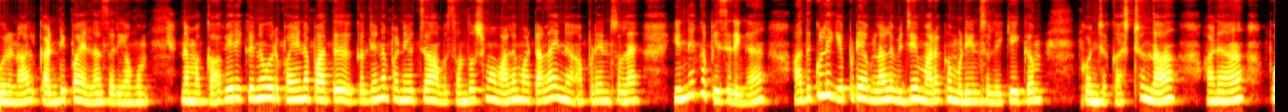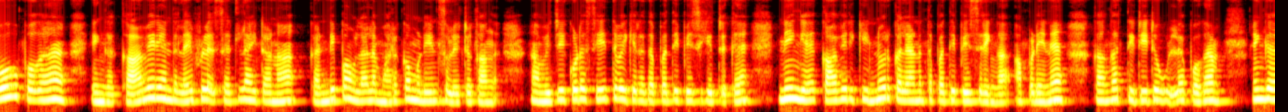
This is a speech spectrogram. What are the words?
ஒரு நாள் கண்டிப்பாக எல்லாம் சரியாகும். நம்ம காவேரிக்குன்னு ஒரு பையனை பார்த்து கல்யாணம் பண்ணி வச்சா அவள் சந்தோஷமாக வாழ மாட்டாளா என்ன? அப்படின்னு சொல்ல என்னங்க பேசுகிறீங்க அதுக்குள்ளே எப்படி அவளால் விஜய் மறக்க முடியும்னு சொல்லி கேட்க கொஞ்சம் கஷ்டம்தான். ஆனால் போக போக எங்கள் காவேரி அந்த லைஃப்பில் செட்டில் ஆகிட்டானா கண்டிப்பாக அவளால் மறக்க முடியும்னு சொல்லிட்டு இருக்காங்க. நான் விஜய் கூட சேர்த்து வைக்கிறத பற்றி பேசிக்கிட்டு இருக்கேன். நீங்கள் காவேரிக்கு இன்னொரு கல்யாணத்தை பற்றி பேசுகிறீங்க அப்படின்னு கங்கா திட்டிட்டு உள்ளே போக இங்கே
